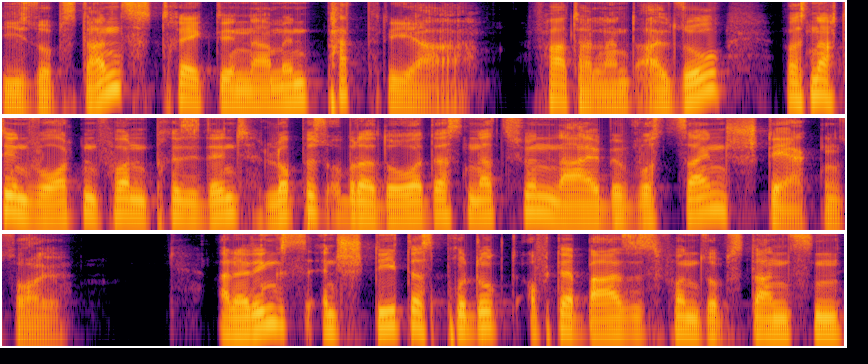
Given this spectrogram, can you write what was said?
Die Substanz trägt den Namen Patria, Vaterland also, was nach den Worten von Präsident López Obrador das Nationalbewusstsein stärken soll. Allerdings entsteht das Produkt auf der Basis von Substanzen,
